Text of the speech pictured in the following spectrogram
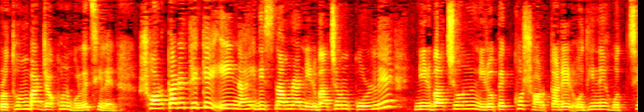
প্রথমবার যখন বলেছিলেন, সরকারে থেকে এই নাহিদ ইসলামরা নির্বাচন করলে নির্বাচন নিরপেক্ষ সরকারের অধীনে হচ্ছে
